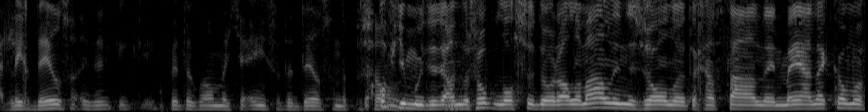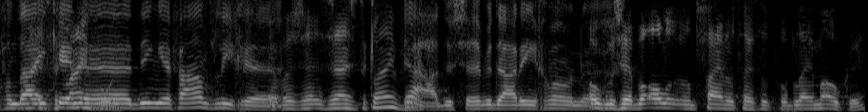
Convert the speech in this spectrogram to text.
het ligt deels, ik, ik, ik ben het ook wel een beetje eens dat het deels aan de persoon of je moet het anders oplossen door allemaal in de zone te gaan staan. En, maar ja, dan komen Van Zijn Dijk ze te klein en eh, dingen even aanvliegen. Ja, Ja, zijn zijn ze te klein voor? dus ze hebben daarin gewoon... eh, Overigens hebben alle, want Feyenoord heeft dat probleem ook. Hè?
